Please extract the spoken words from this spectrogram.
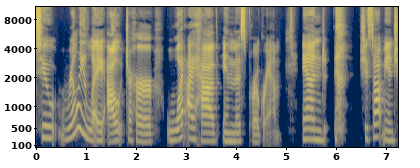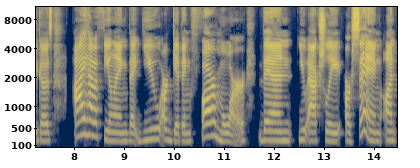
to really lay out to her what I have in this program. And she stopped me and she goes, I have a feeling that you are giving far more than you actually are saying on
